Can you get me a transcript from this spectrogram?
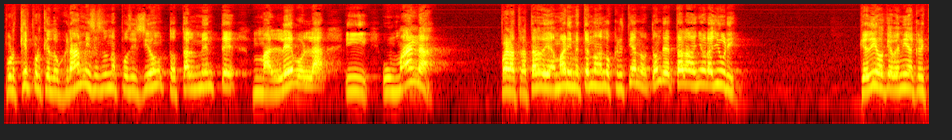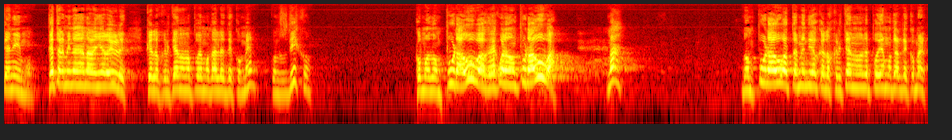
¿Por qué? Porque los Grammys es una posición totalmente malévola y humana para tratar de llamar y meternos a los cristianos. ¿Dónde está la señora Yuri? Que dijo que venía al cristianismo. ¿Qué terminó diciendo la señora Yuri? Que los cristianos no podemos darles de comer con sus hijos. Como don Pura Uva, ¿se acuerdan don Pura Uva? Más. Don Pura Uva también dijo que los cristianos no le podíamos dar de comer.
